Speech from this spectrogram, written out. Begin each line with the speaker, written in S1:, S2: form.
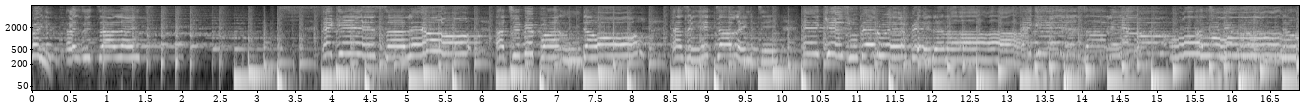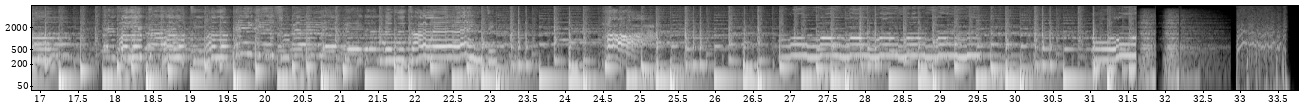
S1: As ẹsì talent. Egi ìsàlẹ̀ o, àti bíbọ̀ ǹdà as ẹsì talent.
